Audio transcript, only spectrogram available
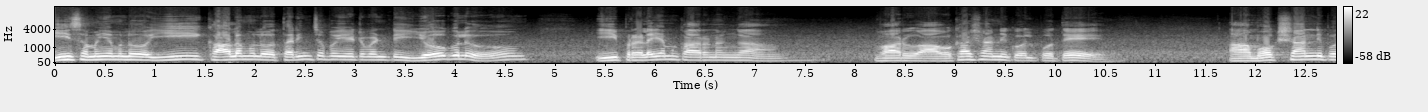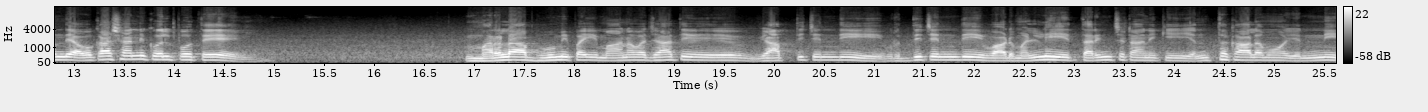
ఈ సమయంలో ఈ కాలములో తరించబోయేటువంటి యోగులు ఈ ప్రళయం కారణంగా వారు ఆ అవకాశాన్ని కోల్పోతే ఆ మోక్షాన్ని పొందే అవకాశాన్ని కోల్పోతే మరలా భూమిపై మానవ జాతి వ్యాప్తి చెంది వృద్ధి చెంది వాడు మళ్ళీ తరించటానికి ఎంత కాలమో ఎన్ని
